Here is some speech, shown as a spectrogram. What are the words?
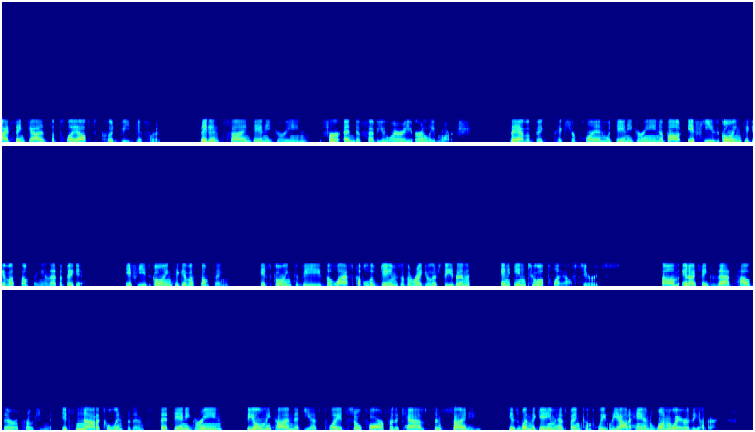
I think, guys, the playoffs could be different. They didn't sign Danny Green for end of February, early March. They have a big picture plan with Danny Green about if he's going to give us something, and that's a big if. If he's going to give us something, it's going to be the last couple of games of the regular season and into a playoff series. Um, and I think that's how they're approaching it. It's not a coincidence that Danny Green, the only time that he has played so far for the Cavs since signing, is when the game has been completely out of hand one way or the other.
